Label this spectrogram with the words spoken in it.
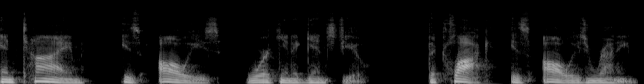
and time is always working against you. The clock is always running.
